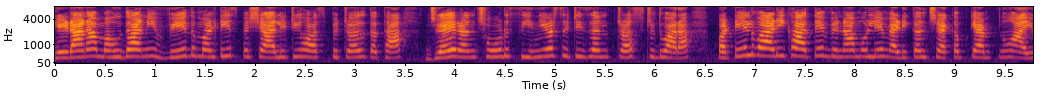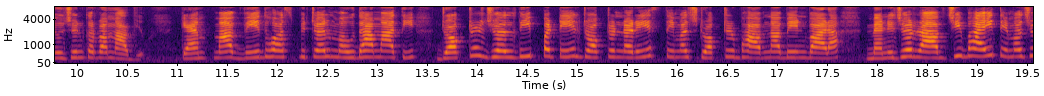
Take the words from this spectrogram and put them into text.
ખેડાના મહુદાની વેદ મલ્ટી સ્પેશિયાલિટી હોસ્પિટલ તથા જય રણછોડ સિનિયર સિટીઝન ટ્રસ્ટ દ્વારા પટેલવાડી ખાતે વિનામૂલ્યે મેડિકલ ચેકઅપ કેમ્પનું આયોજન કરવામાં આવ્યું. કેમ્પમાં વેદ હોસ્પિટલ મહુદામાંથી ડોક્ટર જલદીપ પટેલ, ડોક્ટર નરેશ તેમજ ડોક્ટર ભાવનાબેન વાળા, મેનેજર રાવજીભાઈ તેમજ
